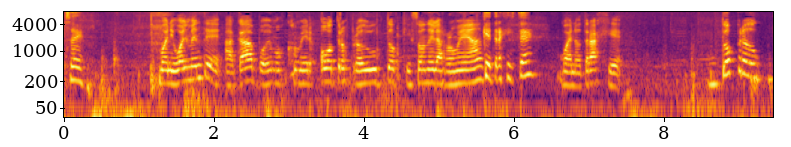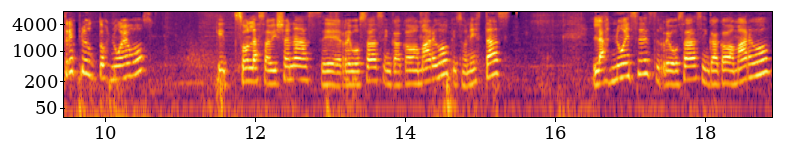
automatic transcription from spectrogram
Sí. Bueno, igualmente acá podemos comer otros productos que son de las romeas. ¿Qué trajiste? Bueno, traje dos produ- tres productos nuevos, que son las avellanas eh, rebozadas en cacao amargo, que son estas, las nueces rebozadas en cacao amargo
